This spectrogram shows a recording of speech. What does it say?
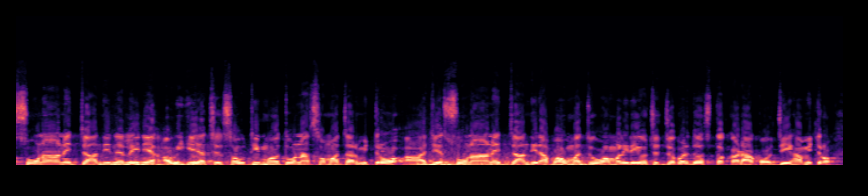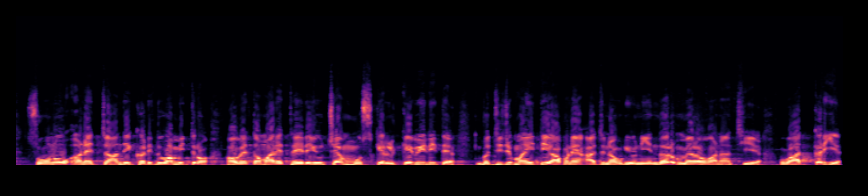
સોના અને ચાંદીને લઈને આવી ગયા છે સૌથી મહત્વના સમાચાર. મિત્રો, આજે સોના અને ચાંદીના ભાવમાં જોવા મળી રહ્યો છે જબરદસ્ત કડાકો. જી હા, મિત્રો, સોનું અને ચાંદી ખરીદવા મિત્રો, હવે તમારે થઈ રહ્યું છે મુશ્કેલ કેવી રીતે? બધી જ માહિતી આપણે આજના વિડીયોની અંદર મેળવવાના છીએ. વાત કરીએ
